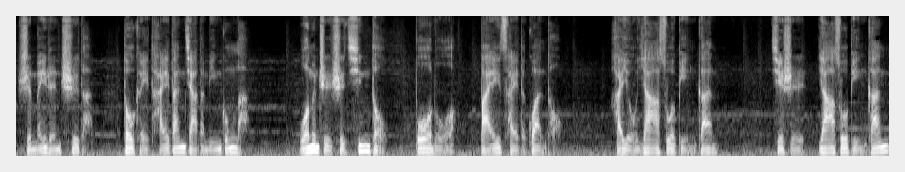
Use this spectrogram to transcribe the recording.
是没人吃的，都给抬担架的民工了。我们只吃青豆、菠萝、白菜的罐头，还有压缩饼干。其实压缩饼干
